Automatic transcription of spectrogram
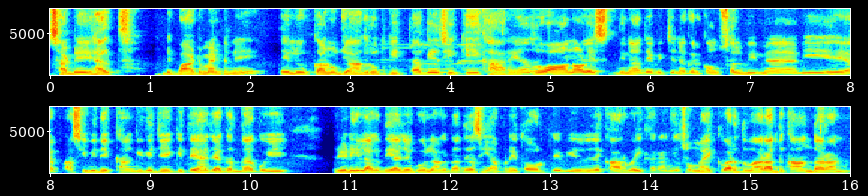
ਸਾਡੇ ਹੈਲਥ ਡਿਪਾਰਟਮੈਂਟ ਨੇ ਤੇ ਲੋਕਾਂ ਨੂੰ ਜਾਗਰੂਕ ਕੀਤਾ ਕਿ ਅਸੀਂ ਕੀ ਖਾ ਰਹੇ ਹਾਂ। ਸੋ ਆਉਣ ਵਾਲੇ ਦਿਨਾਂ ਦੇ ਵਿੱਚ ਨਗਰ ਕੌਂਸਲ ਵੀ, ਮੈਂ ਵੀ ਇਹ ਅਸੀਂ ਵੀ ਦੇਖਾਂਗੇ ਕਿ ਜੇ ਕਿਤੇ ਇਹੋ ਜਿਹਾ ਗੰਦਾ ਕੋਈ ਰੇੜੀ ਲੱਗਦੀ ਆ ਜੇ ਕੋਈ ਲੱਗਦਾ ਤੇ ਅਸੀਂ ਆਪਣੇ ਤੌਰ ਤੇ ਵੀ ਉਹਦੇ ਤੇ ਕਾਰਵਾਈ ਕਰਾਂਗੇ। ਸੋ ਮੈਂ ਇੱਕ ਵਾਰ ਦੁਬਾਰਾ ਦੁਕਾਨਦਾਰਾਂ ਨੂੰ,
